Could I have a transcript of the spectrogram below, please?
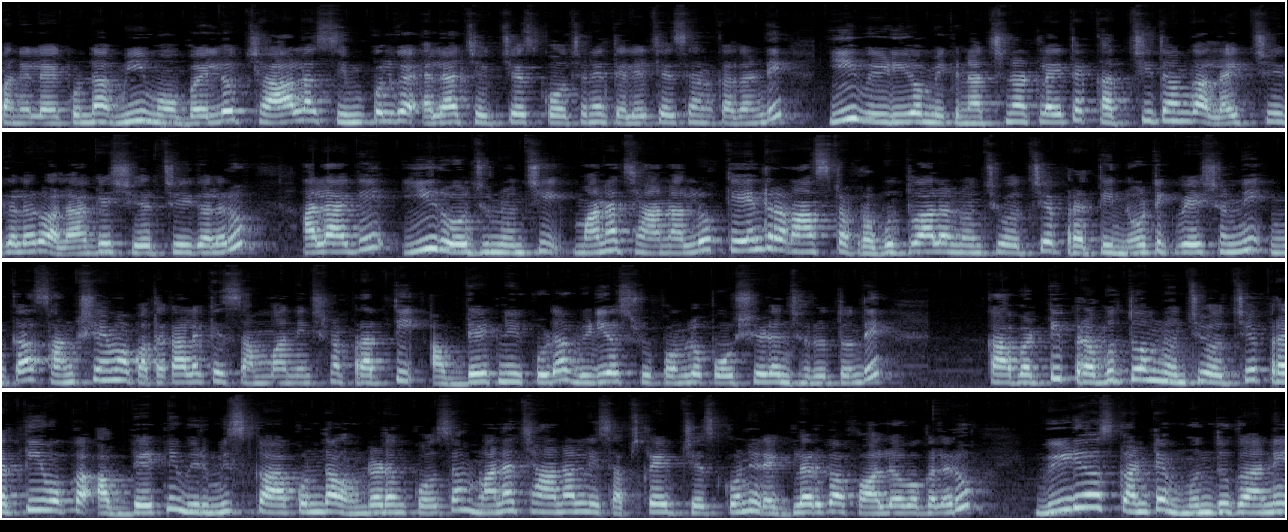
పని లేకుండా మీ మొబైల్లో చాలా సింపుల్గా ఎలా చెక్ చేసుకోవచ్చని తెలియజేశాను కదండి. ఈ వీడియో మీకు నచ్చినట్లయితే ఖచ్చితంగా లైక్ చేయగలరు అలాగే షేర్ చేయగలరు. అలాగే ఈ రోజు నుంచి మన ఛానల్లో కేంద్ర రాష్ట్ర ప్రభుత్వాల నుంచి వచ్చే ప్రతి నోటిఫికేషన్ని ఇంకా సంక్షేమ పథకాలకి సంబంధించిన ప్రతి అప్డేట్ని కూడా వీడియోస్ రూపంలో పోస్ట్ చేయడం జరుగుతుంది. కాబట్టి ప్రభుత్వం నుంచి వచ్చే ప్రతి ఒక్క అప్డేట్ని మీరు మిస్ కాకుండా ఉండడం కోసం మన ఛానల్ని సబ్స్క్రైబ్ చేసుకొని రెగ్యులర్గా ఫాలో అవ్వగలరు. వీడియోస్ కంటే ముందుగానే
